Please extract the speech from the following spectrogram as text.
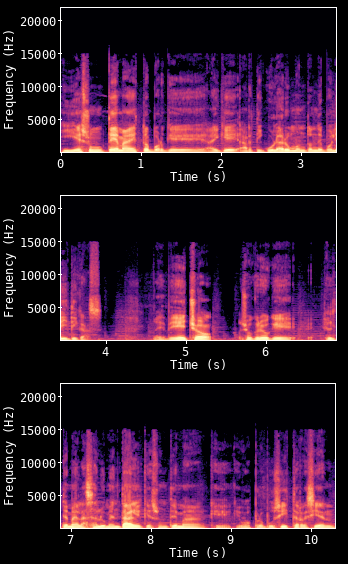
Y es un tema esto porque hay que articular un montón de políticas. Eh, de hecho, yo creo que el tema de la salud mental, que es un tema que, vos propusiste recién,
